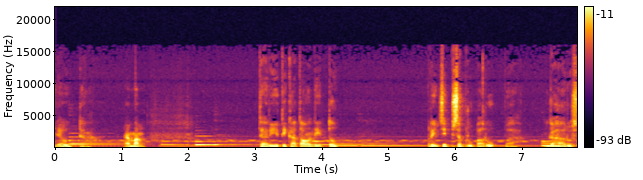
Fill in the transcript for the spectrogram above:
ya udah. Emang dari tiga tahun itu prinsip bisa berubah-ubah nggak harus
